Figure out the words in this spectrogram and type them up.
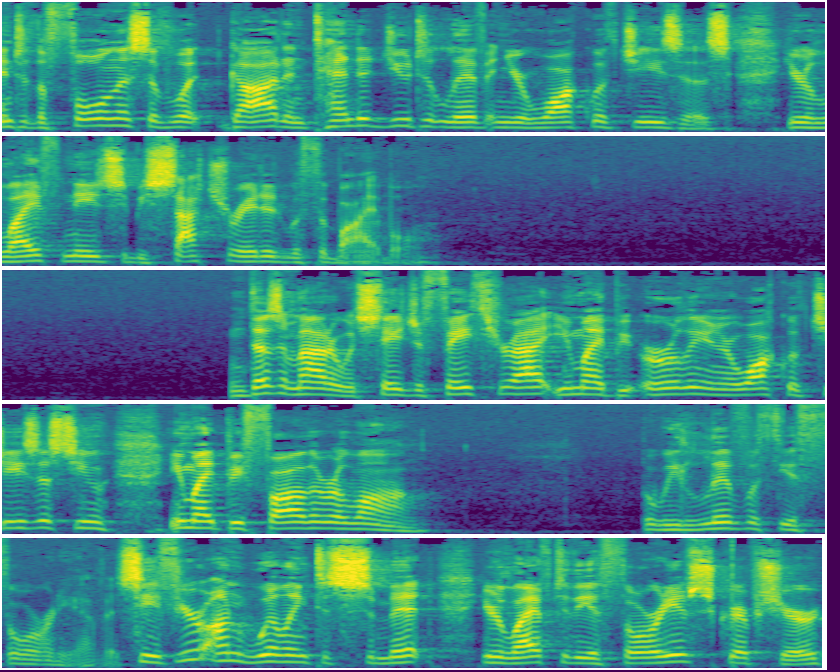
into the fullness of what God intended you to live in your walk with Jesus, your life needs to be saturated with the Bible. It doesn't matter which stage of faith you're at. You might be early in your walk with Jesus, you, you might be farther along. But we live with the authority of it. See, if you're unwilling to submit your life to the authority of Scripture,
